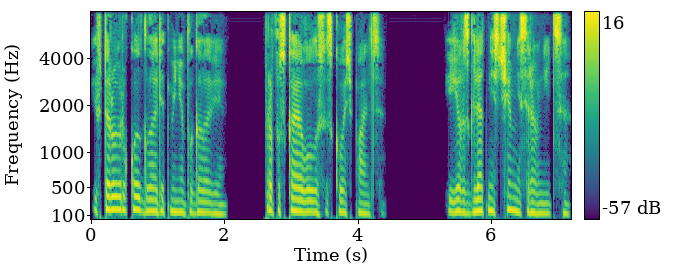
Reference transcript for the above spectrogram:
и второй рукой гладит меня по голове пропуская волосы сквозь пальцы. Ее взгляд ни с чем не сравнится.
